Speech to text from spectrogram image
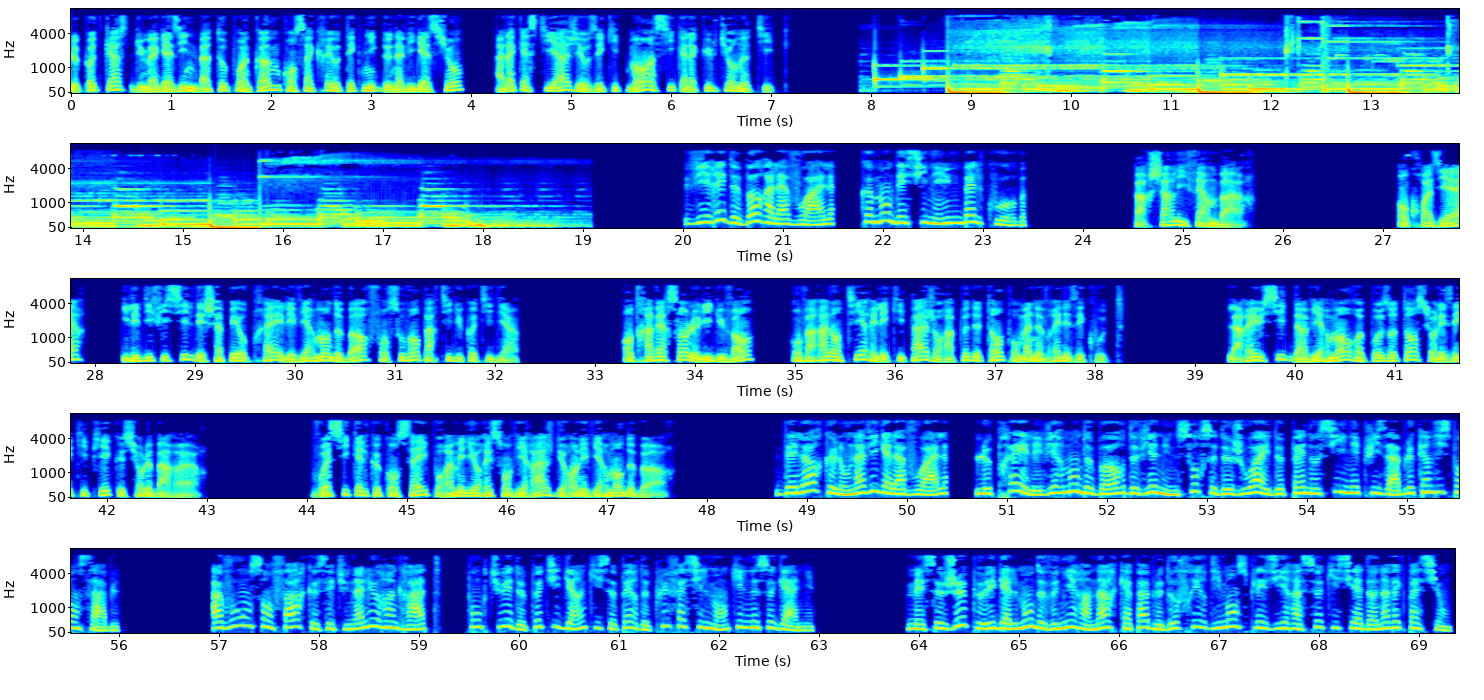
le podcast du magazine bateau.com consacré aux techniques de navigation, à l'accastillage et aux équipements ainsi qu'à la culture nautique. Virer de bord à la voile, comment dessiner une belle courbe? Par Charlie Fernbar. En croisière, il est difficile d'échapper aux prêts et les virements de bord font souvent partie du quotidien. En traversant le lit du vent, on va ralentir et l'équipage aura peu de temps pour manœuvrer les écoutes. La réussite d'un virement repose autant sur les équipiers que sur le barreur. Voici quelques conseils pour améliorer son virage durant les virements de bord. Dès lors que l'on navigue à la voile, le prêt et les virements de bord deviennent une source de joie et de peine aussi inépuisable qu'indispensable. Avouons sans phare que c'est une allure ingrate, ponctuée de petits gains qui se perdent plus facilement qu'ils ne se gagnent. Mais ce jeu peut également devenir un art capable d'offrir d'immenses plaisirs à ceux qui s'y adonnent avec passion.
